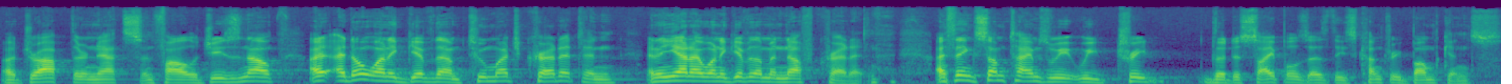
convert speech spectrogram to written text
uh, drop their nets and follow Jesus. Now, I, I, don't want to give them too much credit, and, and yet I want to give them enough credit. I think sometimes we, we treat the disciples as these country bumpkins.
